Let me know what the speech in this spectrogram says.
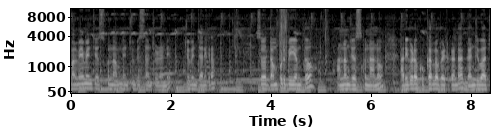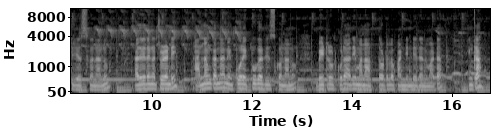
మనం ఏమేం చేసుకున్నాం నేను చూపిస్తాను చూడండి. చూపించడానికి రా సో దంపుడు బియ్యంతో అన్నం చేసుకున్నాను. అది కూడా కుక్కర్లో పెట్టకుండా గంజి బాచి చేసుకున్నాను. అదేవిధంగా చూడండి అన్నం కన్నా నేను కూర ఎక్కువగా తీసుకున్నాను. బీట్రూట్ కూడా అది మన తోటలో పండిండేది అనమాట ఇంకా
